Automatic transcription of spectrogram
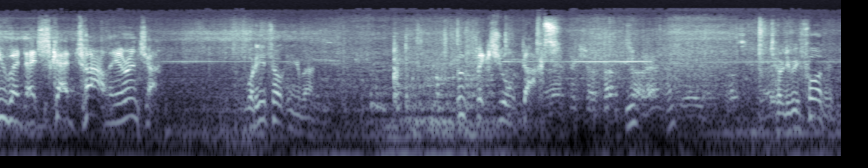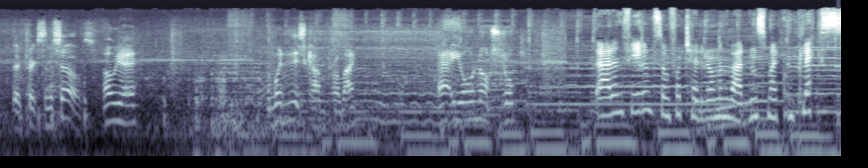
You had that tile here, hadn't you? What are you talking about? Who fix your ducks? told you before, they, they fix themselves. Oh, yeah? Where did this come from, eh? Out of your nostril? Det er en film som forteller om en verden som er kompleks,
